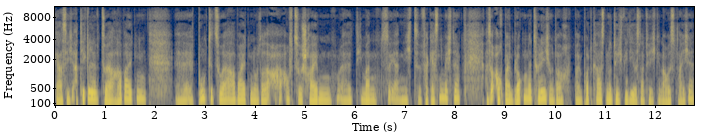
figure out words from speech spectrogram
ja, sich Artikel zu erarbeiten, äh, Punkte zu erarbeiten oder aufzuschreiben, äh, die man so ja nicht vergessen möchte. Also auch beim Bloggen natürlich und auch beim Podcasten natürlich Videos natürlich genau das Gleiche.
